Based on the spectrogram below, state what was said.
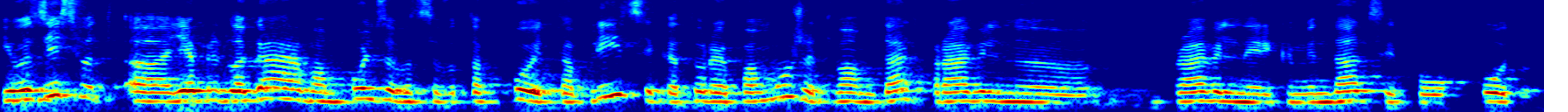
И вот здесь вот э, я предлагаю вам пользоваться вот такой таблицей, которая поможет вам дать правильную, правильные рекомендации по уходу.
